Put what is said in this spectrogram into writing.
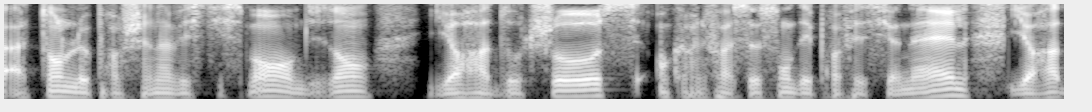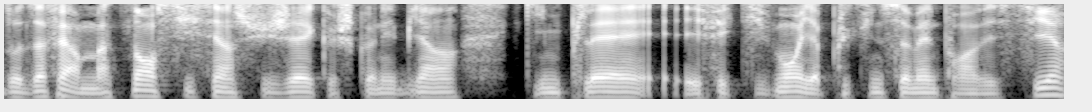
attendre le prochain investissement en me disant il y aura d'autres choses. Encore une fois, ce sont des professionnels. Il y aura d'autres affaires. Maintenant, si c'est un sujet que je connais bien, qui me plaît, effectivement, il y a plus qu'une semaine pour investir.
